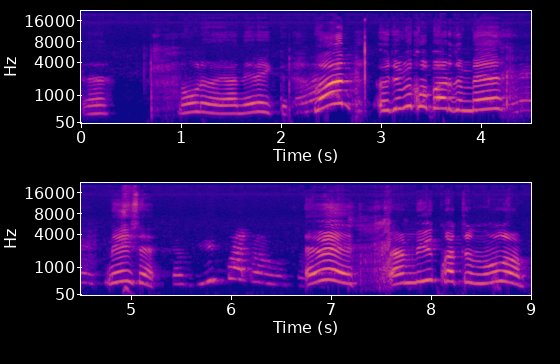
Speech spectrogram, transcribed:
He. Ne oluyor ya? Nereye gitti? Lan! Ödümü kopardım be. Neyse. Sen büyük patron musun? Evet. Ben büyük patronum oğlum.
